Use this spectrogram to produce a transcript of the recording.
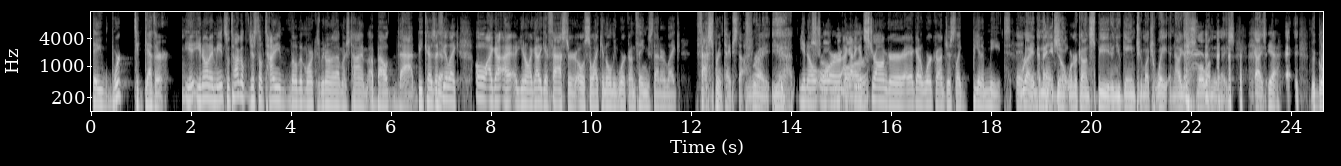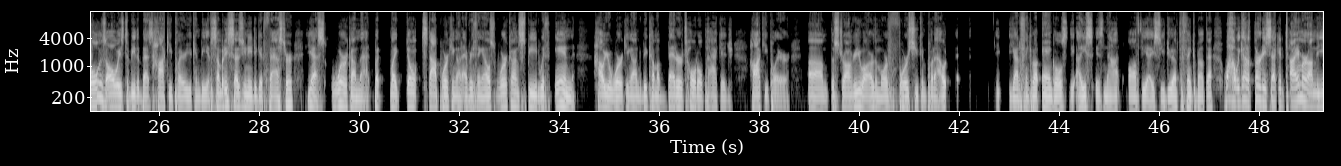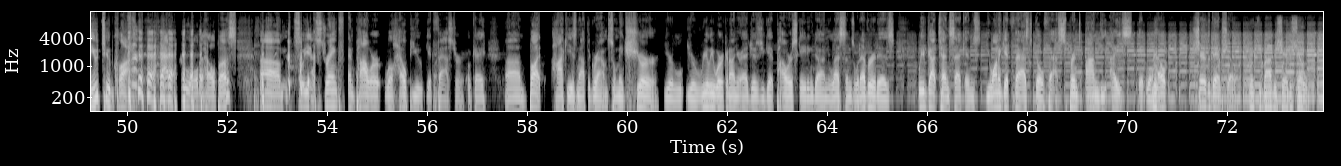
they work together. Mm-hmm. You, you, know what I mean? So talk just a tiny little bit more because we don't have that much time about that. Because I yeah. feel like, oh, I got, I you know, I got to get faster. Oh, so I can only work on things that are like fast sprint type stuff. Right. Yeah. You know, or you I got to get stronger. I got to work on just like being a meat. And, right. And, and then you don't work on speed and you gain too much weight and now you're slow on the ice. Guys, yeah. Eh, the goal is always to be the best hockey player you can be. If somebody says you need to get faster, yes, work on that. But like don't stop working on everything else. Work on speed within how you're working on to become a better total package hockey player um, the stronger you are, the more force you can put out. You, you got to think about angles. The ice is not off the ice. So you do have to think about that. Wow, we got a 30 second timer on the YouTube clock. That's cool to help us. Um, so, yeah, strength and power will help you get faster. Okay. Um, but hockey is not the ground. So make sure you're you're really working on your edges. You get power skating done, lessons, whatever it is We've got 10 seconds. You want to get fast, go fast. Sprint on the ice. It will help. Share the damn show. Ricky Bobby, share the show.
